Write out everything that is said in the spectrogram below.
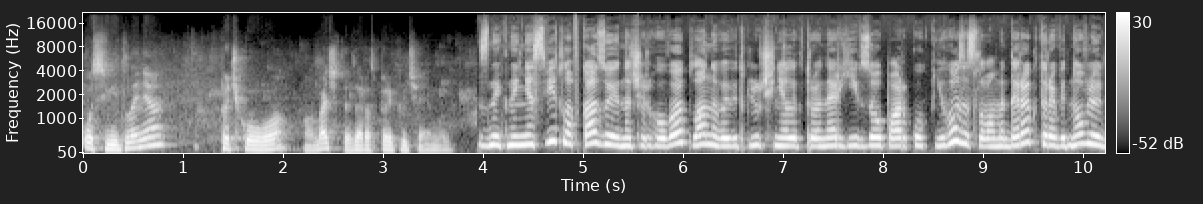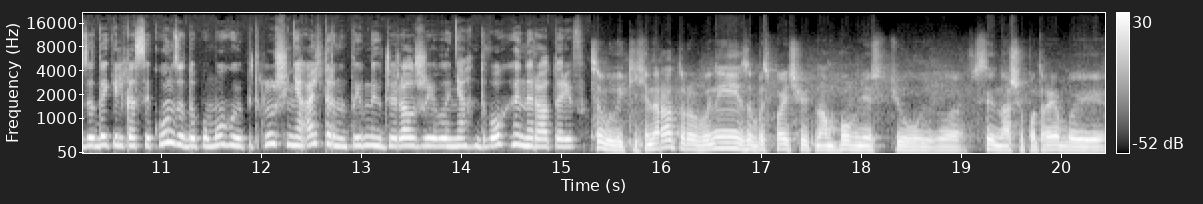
освітлення точково. Бачите, зараз переключення буде. Зникнення світла вказує на чергове планове відключення електроенергії в зоопарку. Його, за словами директора, відновлюють за декілька секунд за допомогою підключення альтернативних джерел живлення двох генераторів. Це великі генератори. Вони забезпечують нам повністю е, всі наші потреби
